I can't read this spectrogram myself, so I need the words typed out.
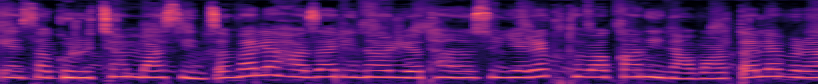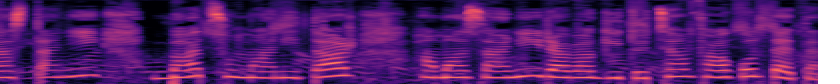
կենսագրության մասին. Ծնվել է 1973 թվականին, ավարտել է Վրաստանի բաց հումանիտար համալսարանի իրավագիտության ֆակուլտետը,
